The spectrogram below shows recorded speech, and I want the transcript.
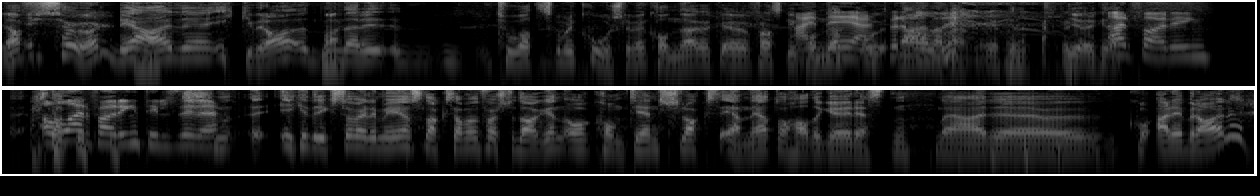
Ja, fy søren. Det er eh, ikke bra. Den der, eh, tro at det skal bli koselig med en konjakk, flaske Nei, det hjelper Nei, nei, aldri. Erfaring det All erfaring tilsier det. Ikke drikk så veldig mye, snakk sammen første dagen, og kom til en slags enighet og ha det gøy resten. Det er, eh, er det bra, eller?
